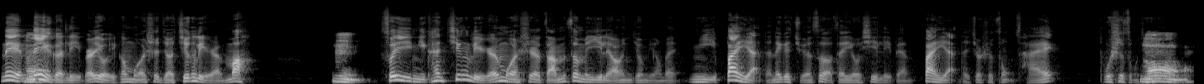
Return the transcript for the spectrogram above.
那嗯那个里边有一个模式叫经理人嘛。嗯所以你看经理人模式，咱们这么一聊，你就明白，你扮演的那个角色在游戏里边扮演的就是总裁，不是总经理。哦，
